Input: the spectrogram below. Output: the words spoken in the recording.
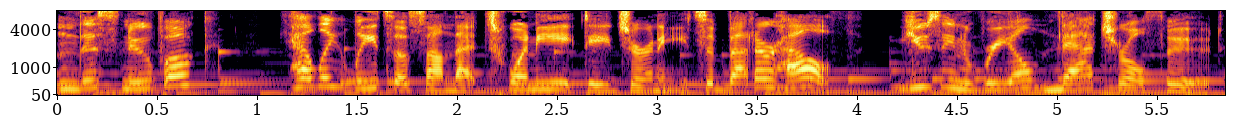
In this new book, Kellie leads us on that 28 day journey to better health using real natural food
